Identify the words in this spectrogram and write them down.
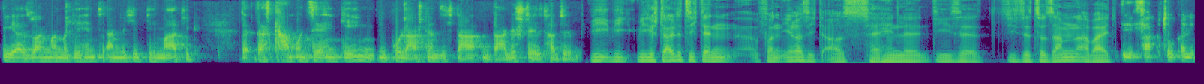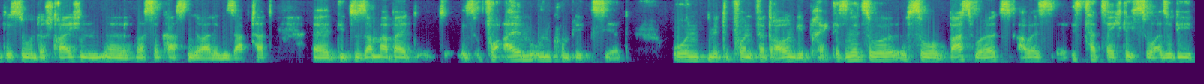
eher, sagen wir mal, die hemdsärmliche Thematik. Das kam uns sehr entgegen, wie Polarstern sich da dargestellt hatte. Wie, wie, wie gestaltet sich denn von Ihrer Sicht aus, Herr Henle, diese, diese Zusammenarbeit? De facto kann ich das so unterstreichen, äh, was der Carsten gerade gesagt hat. Äh, die Zusammenarbeit ist vor allem unkompliziert und mit von Vertrauen geprägt. Das sind nicht so, so Buzzwords, aber es ist tatsächlich so. Also die,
